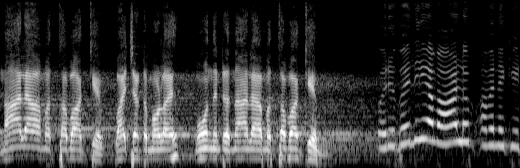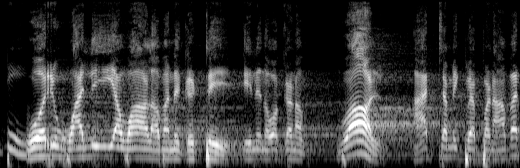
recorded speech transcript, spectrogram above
നാലാമത്തെ വാക്യം. വായിച്ചട്ടെ മോളെ? മൂന്നിന്റെ നാലാമത്തെ വാക്യം. ഒരു വലിയ വാളും അവന് കിട്ടി. ഒരു വലിയ വാൾ അവന് കിട്ടി. ഇനി നോക്കണം. വാൾ. ആറ്റമിക് വെപ്പൺ അവൻ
